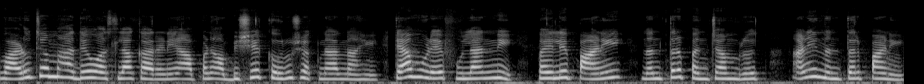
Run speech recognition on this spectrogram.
वाळूचा महादेव असल्या कारणे आपण अभिषेक करू शकणार नाही. त्यामुळे फुलांनी पहिले पाणी नंतर पंचामृत आणि नंतर पाणी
